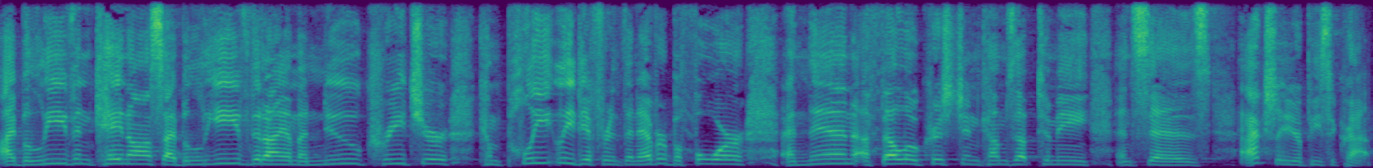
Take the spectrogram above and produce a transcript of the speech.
I believe in Kainos. I believe that I am a new creature, completely different than ever before. And then a fellow Christian comes up to me and says, Actually, you're a piece of crap.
